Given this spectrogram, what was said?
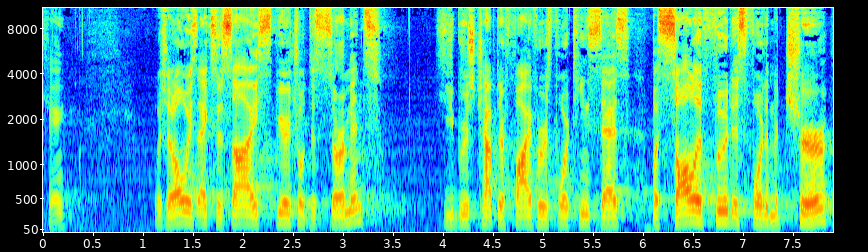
Okay? We should always exercise spiritual discernment. Hebrews chapter 5 verse 14 says, "But solid food is for the mature,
